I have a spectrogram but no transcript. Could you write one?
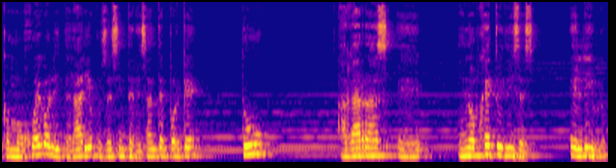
como juego literario pues es interesante porque tú agarras eh, un objeto y dices el libro,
